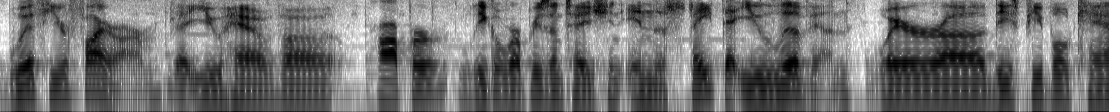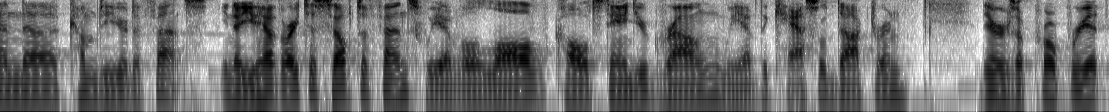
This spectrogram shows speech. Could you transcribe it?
with your firearm, that you have uh, proper legal representation in the state that you live in where uh, these people can uh, come to your defense. You know, you have the right to self defense. We have a law called Stand Your Ground, we have the Castle Doctrine. There's appropriate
